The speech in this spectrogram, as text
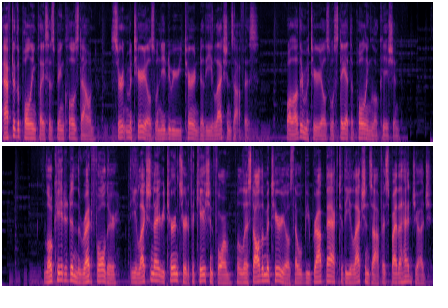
After the polling place has been closed down, certain materials will need to be returned to the elections office, while other materials will stay at the polling location. Located in the red folder, the election night return certification form will list all the materials that will be brought back to the elections office by the head judge.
